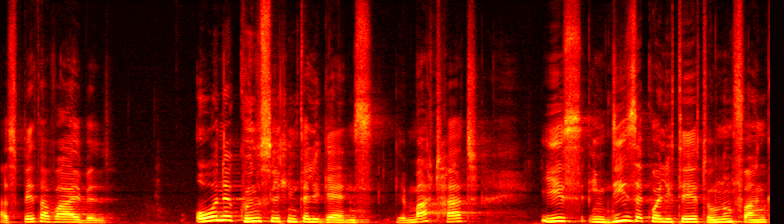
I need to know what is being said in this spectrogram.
als Peter Weibel ohne künstliche Intelligenz gemacht hat, ist in dieser Qualität und Umfang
